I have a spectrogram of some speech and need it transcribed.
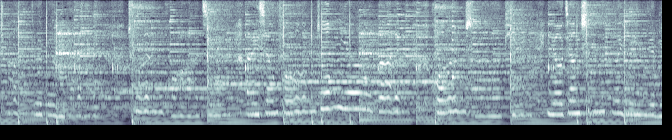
长的等待。春花醉，爱像风中摇摆，黄沙片要将痴和怨掩埋。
